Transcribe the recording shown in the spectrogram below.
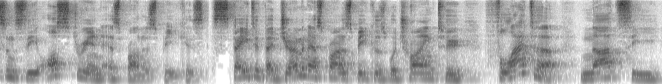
instance, the Austrian Esperanto speakers stated that German Esperanto speakers were trying to flatter Nazi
